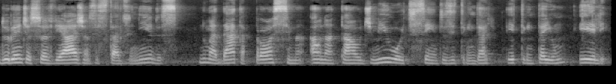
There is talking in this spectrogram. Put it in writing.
Durante a sua viagem aos Estados Unidos, numa data próxima ao Natal de 1831, ele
